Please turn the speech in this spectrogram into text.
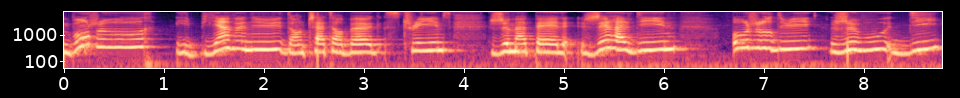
Bonjour et bienvenue dans Chatterbug Streams. Je m'appelle Géraldine. Aujourd'hui, je vous dis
